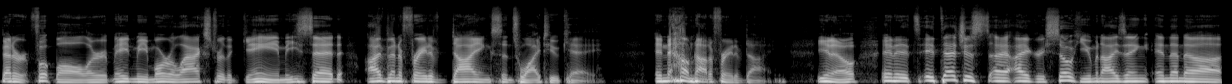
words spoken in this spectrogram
better at football or it made me more relaxed for the game. He said I've been afraid of dying since Y2K and now I'm not afraid of dying you know? And it's it that just I, I agree so humanizing. And then uh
